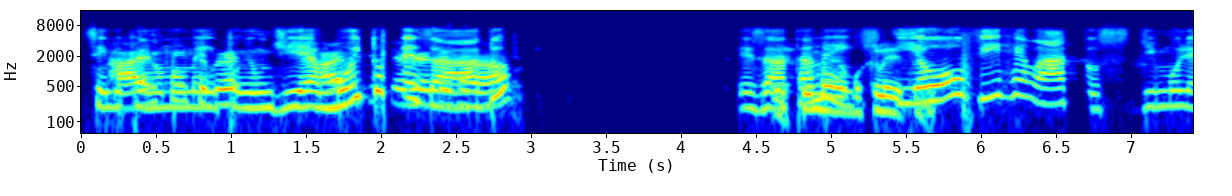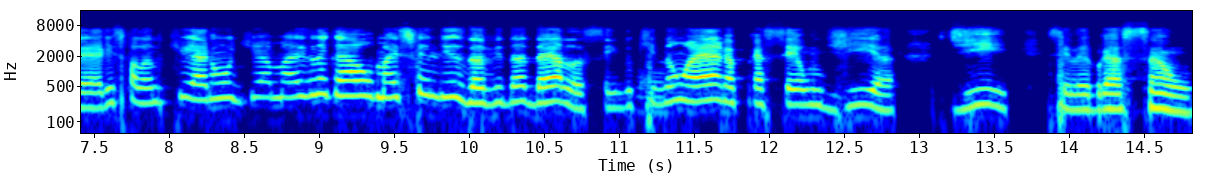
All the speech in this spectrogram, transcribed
sendo que era um momento e um dia Heineken, muito pesado. Exatamente. E eu ouvi relatos de mulheres falando que era um dia mais legal, mais feliz da vida delas, sendo que não era para ser um dia de celebração,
